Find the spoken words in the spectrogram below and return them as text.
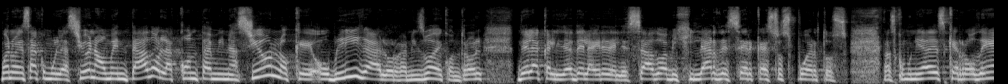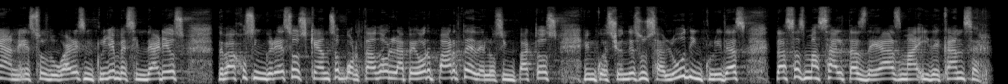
Bueno, esa acumulación ha aumentado la contaminación, lo que obliga al organismo de control de la calidad del aire del Estado a vigilar de cerca estos puertos. Las comunidades que rodean estos lugares incluyen vecindarios de bajos ingresos que han soportado la peor parte de los impactos en cuestión de su salud, incluidas tasas más altas de asma y de cáncer.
